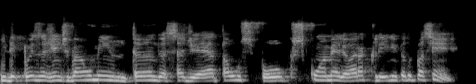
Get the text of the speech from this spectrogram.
e depois a gente vai aumentando essa dieta aos poucos com a melhora clínica do paciente.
